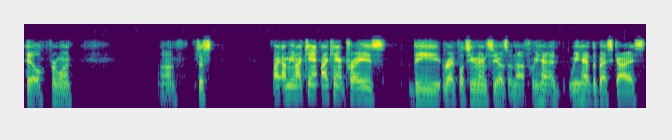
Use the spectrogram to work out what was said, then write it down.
Hill, for one. Um, just, I, I mean, I can't I can't praise the Red Platoon NCOs enough. We had we had the best guys,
